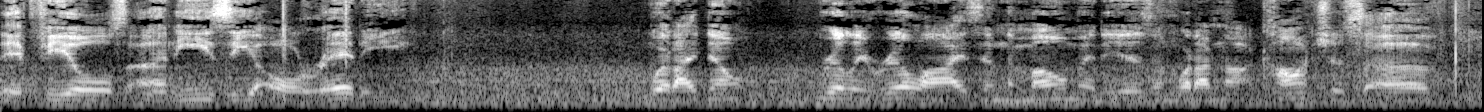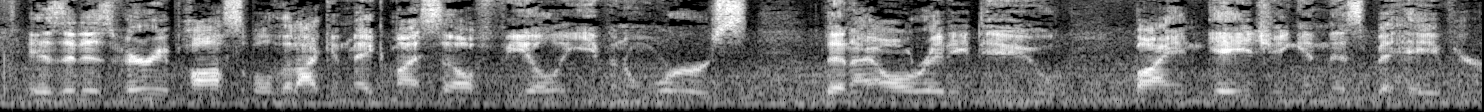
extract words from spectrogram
it feels uneasy already. What I don't really realize in the moment is, and what I'm not conscious of, is it is very possible that I can make myself feel even worse than I already do by engaging in this behavior,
